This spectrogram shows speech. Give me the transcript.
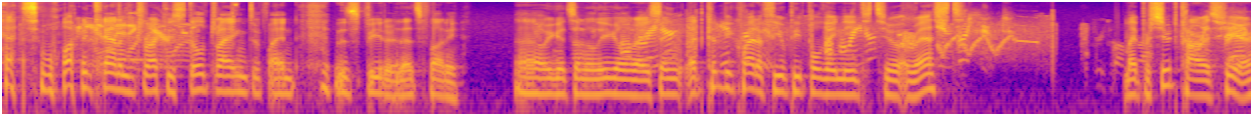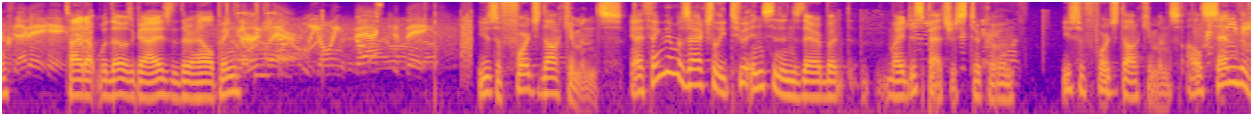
that's water cannon truck is still trying to find the speeder. That's funny. Uh, we get some illegal racing. That could be quite a few people they need to arrest. My pursuit car is here, Next case. Tied up with those guys that they're helping. Going there. Going back to base. Use of forged documents. I think there was actually two incidents there, but my dispatchers took them. Use of forged documents. I'll send the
